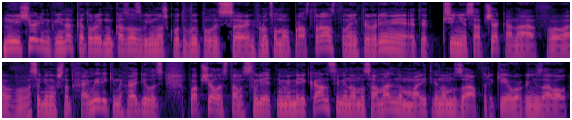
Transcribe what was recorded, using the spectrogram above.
ну, еще один кандидат, который, ну, казалось бы, немножко вот выпал из э, информационного пространства на некоторое время, это Ксения Собчак. Она в, в Соединенных Штатах Америки находилась, пообщалась там с влиятельными американцами на национальном молитвенном завтраке. Его организовал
